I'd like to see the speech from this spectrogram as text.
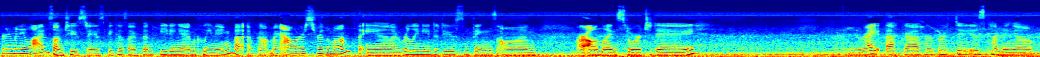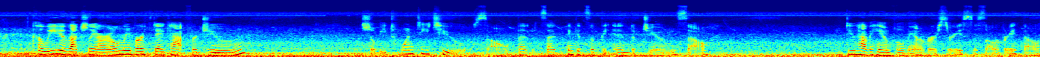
very many lives on Tuesdays because I've been feeding and cleaning, but I've got my hours for the month and I really need to do some things on our online store today. You're right, Becca. Her birthday is coming up. Kali is actually our only birthday cat for June. She'll be 22, so, but I think it's at the end of June, so do have a handful of anniversaries to celebrate though,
